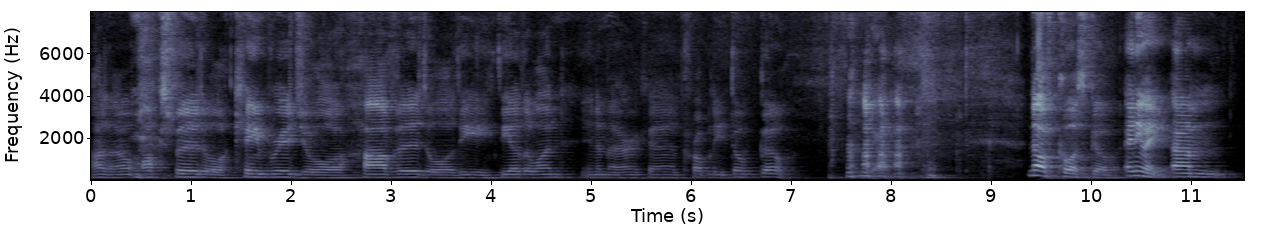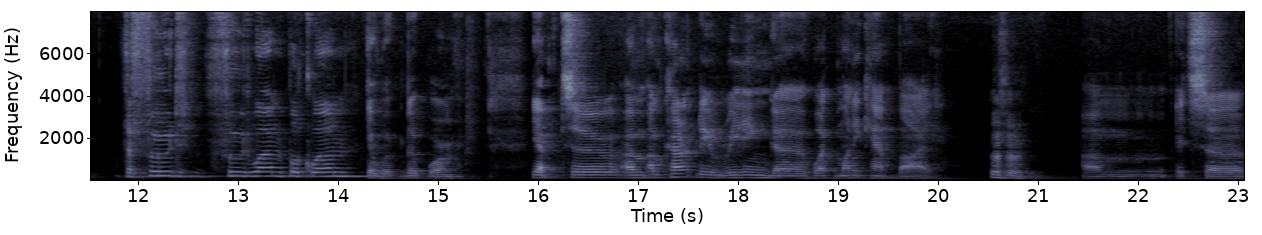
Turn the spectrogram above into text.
I don't know, Oxford or Cambridge or Harvard or the, the other one in America, probably don't go. Yeah. No, of course go. Anyway, um, the food food worm bookworm. The wo- bookworm. Yep. So um, I'm currently reading uh, what money can't buy. Mm-hmm. Um, it's a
